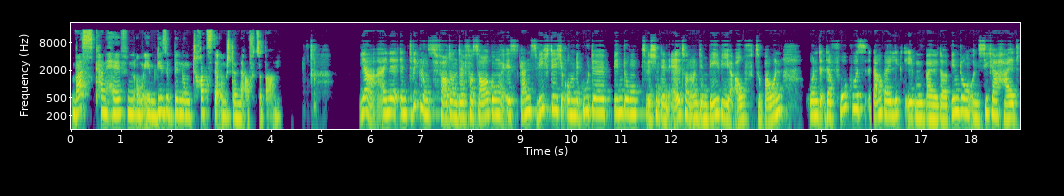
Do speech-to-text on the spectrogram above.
Was kann helfen, um eben diese Bindung trotz der Umstände aufzubauen? Ja, eine entwicklungsfördernde Versorgung ist ganz wichtig, um eine gute Bindung zwischen den Eltern und dem Baby aufzubauen. Und der Fokus dabei liegt eben bei der Bindung und Sicherheit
